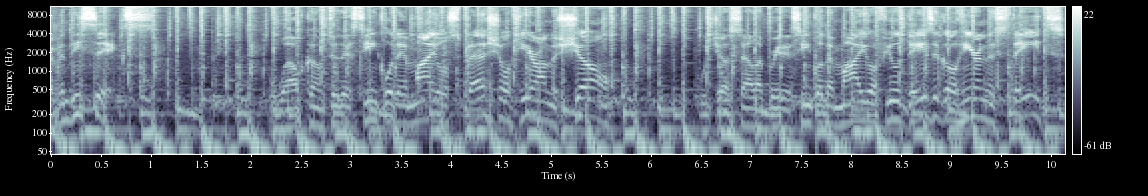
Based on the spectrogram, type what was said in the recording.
76. Welcome to the Cinco de Mayo special here on the show. We just celebrated Cinco de Mayo a few days ago here in the States,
